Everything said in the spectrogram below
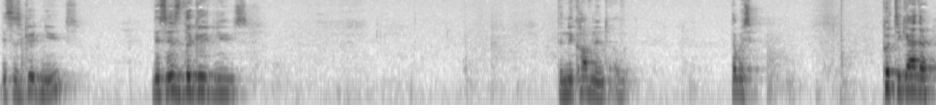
This is good news. This is the good news. The new covenant of, that was put together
